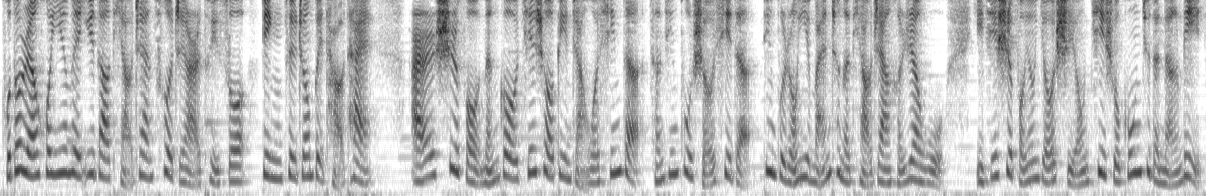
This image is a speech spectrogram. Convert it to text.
普通人会因为遇到挑战、挫折而退缩，并最终被淘汰。而是否能够接受并掌握新的、曾经不熟悉的、并不容易完成的挑战和任务，以及是否拥有使用技术工具的能力，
